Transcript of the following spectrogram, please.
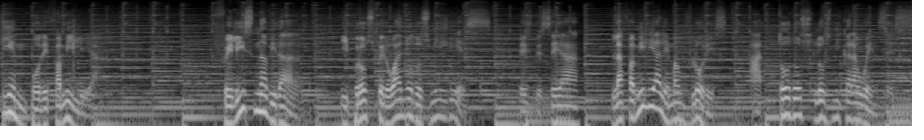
tiempo de familia. Feliz Navidad y próspero año 2010. Les desea la familia Alemán Flores a todos los nicaragüenses.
